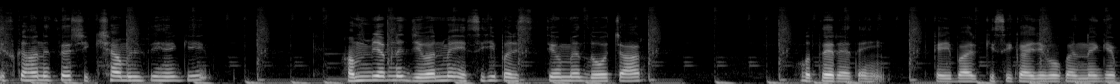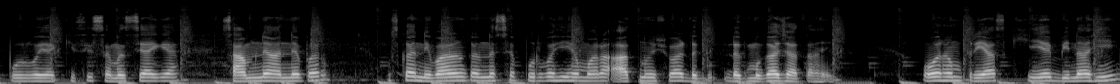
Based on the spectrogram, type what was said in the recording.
इस कहानी से शिक्षा मिलती है कि हम भी अपने जीवन में ऐसी ही परिस्थितियों में दो चार होते रहते हैं। कई बार किसी कार्य को करने के पूर्व या किसी समस्या के सामने आने पर उसका निवारण करने से पूर्व ही हमारा आत्मविश्वास डग, डगमगा जाता है और हम प्रयास किए बिना ही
